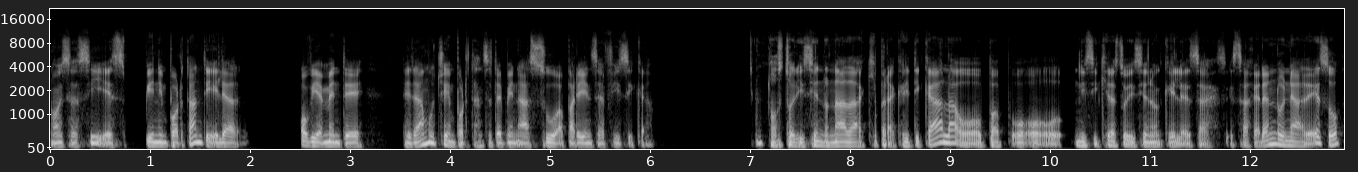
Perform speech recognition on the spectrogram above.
no es así. Es bien importante. Ella obviamente le da mucha importancia también a su apariencia física. No estoy diciendo nada aquí para criticarla o, ni siquiera estoy diciendo que le está exagerando nada de eso,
